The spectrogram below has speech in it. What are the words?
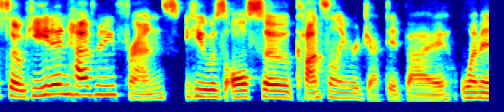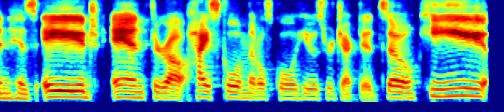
so he didn't have many friends. He was also constantly rejected by women his age, and throughout high school and middle school, he was rejected. So he,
